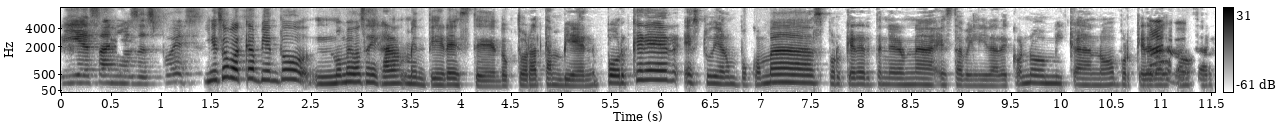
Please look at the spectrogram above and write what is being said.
10 años después. Y eso va cambiando, no me vas a dejar mentir, este, doctora, también, por querer estudiar un poco más, por querer tener una estabilidad económica, ¿no? Por querer alcanzar.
